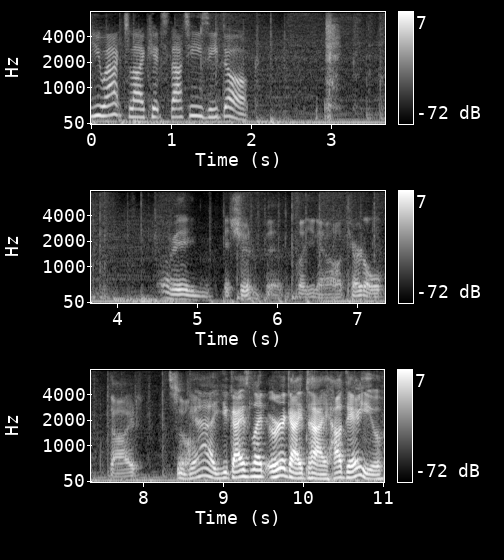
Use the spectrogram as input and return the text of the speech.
You act like it's that easy, Doc. I mean, it should have been, but you know, a turtle died. So Yeah, you guys let Urgai die. How dare you?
